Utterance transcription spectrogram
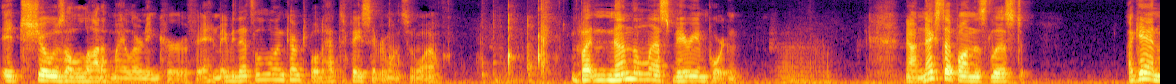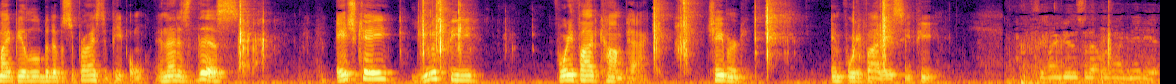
it shows a lot of my learning curve and maybe that's a little uncomfortable to have to face every once in a while but nonetheless very important. Now, next up on this list, again, might be a little bit of a surprise to people, and that is this HK USP 45 Compact, chambered M45 ACP. see if I can do this without looking like an idiot.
